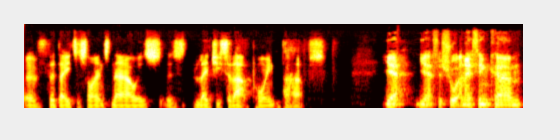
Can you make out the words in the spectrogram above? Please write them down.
of the data science now has has led you to that point, perhaps. Yeah, yeah, for sure. And I think um,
